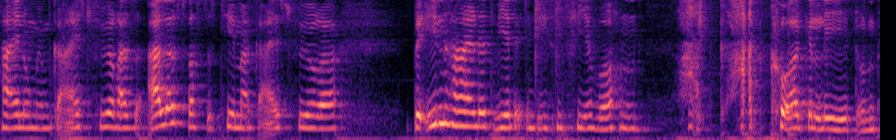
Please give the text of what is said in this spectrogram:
Heilung im Geistführer. Also alles, was das Thema Geistführer beinhaltet, wird in diesen vier Wochen hard, hardcore gelebt. Und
